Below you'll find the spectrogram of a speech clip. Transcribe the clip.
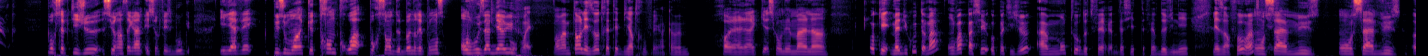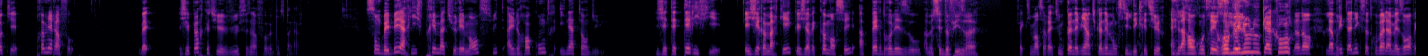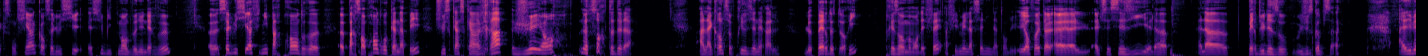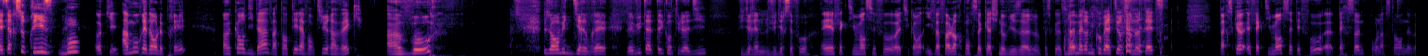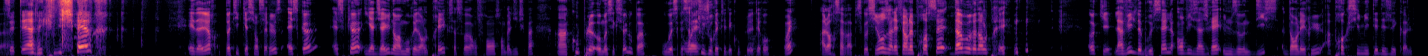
Pour ce petit jeu sur Instagram et sur Facebook, il y avait plus ou moins que 33% de bonnes réponses. On vous a bien eu. Bon, ouais. En même temps, les autres étaient bien trouvés, hein, quand même. Oh là là, qu'est-ce qu'on est malin. Ok, mais du coup, Thomas, on va passer au petit jeu. À mon tour de te faire, d'essayer de te faire deviner les infos. Hein. On s'amuse. On s'amuse. Ok, première info. Mais j'ai peur que tu aies vu ces infos, mais bon, c'est pas grave. Son bébé arrive prématurément suite à une rencontre inattendue. J'étais terrifié et j'ai remarqué que j'avais commencé à perdre les os. Ah bah c'est d'office vrai. Effectivement, c'est vrai. Tu me connais bien, tu connais mon style d'écriture. Elle a rencontré Romelu Lukaku. Non, non, la Britannique se trouve à la maison avec son chien quand celui-ci est subitement devenu nerveux. Euh, celui-ci a fini par, prendre, euh, par s'en prendre au canapé jusqu'à ce qu'un rat géant ne sorte de là. À la grande surprise générale, le père de Tori, présent au moment des faits, a filmé la scène inattendue. Et en fait, elle, elle- elle s'est saisie, elle a, elle a perdu les os, juste comme ça. Anniversaire surprise. Bouh. Ok. Amour est dans le pré. Un candidat va tenter l'aventure avec un veau. J'ai envie de dire vrai. Mais vu ta tête quand tu l'as dit, je dirais, je vais dire c'est faux. Et effectivement, c'est faux. Ouais, tu commen- Il va falloir qu'on se cache nos visages parce que On va mettre une couverture sur nos têtes. parce que effectivement, c'était faux. Euh, personne pour l'instant ne va. C'était avec une chèvre. Et d'ailleurs, petite question sérieuse, est-ce que est-ce que il y a déjà eu dans Amour et dans le pré, que ce soit en France, en Belgique, je sais pas, un couple homosexuel ou pas? Ou est-ce que ça a toujours été des couples hétéros? Ouais? Alors ça va, parce que sinon j'allais faire le procès d'Amour et dans le pré. ok. La ville de Bruxelles envisagerait une zone 10 dans les rues à proximité des écoles.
